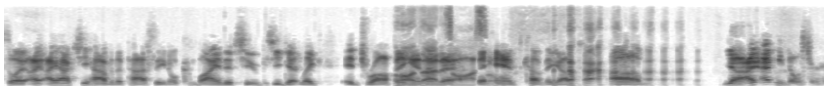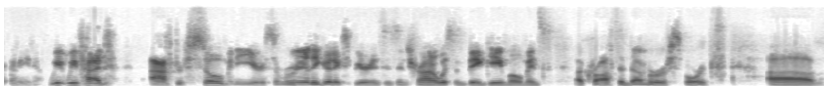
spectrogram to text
So I, I actually have in the past, you know, combined the two because you get like it dropping Oh, and that then is the, awesome. the hands coming up. Um, yeah, I, I mean, those are. I mean, we we've had after so many years some really good experiences in Toronto with some big game moments across a number of sports. Um,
